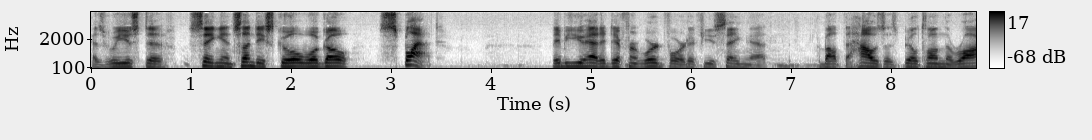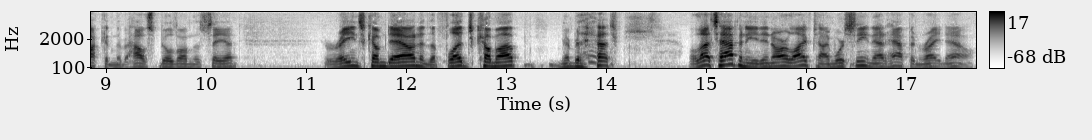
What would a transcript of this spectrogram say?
as we used to sing in Sunday school, will go splat. Maybe you had a different word for it if you sang that about the houses built on the rock and the house built on the sand. The rains come down and the floods come up. Remember that? Well, that's happening in our lifetime. We're seeing that happen right now.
